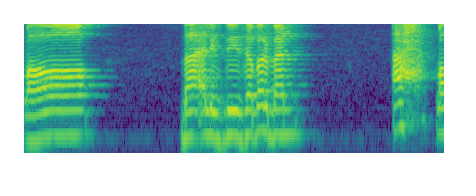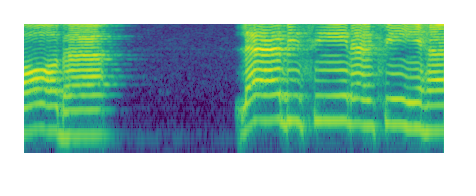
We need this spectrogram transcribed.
قا. باء ألف دوي زبر بن. أحقابا لابسين فيها.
